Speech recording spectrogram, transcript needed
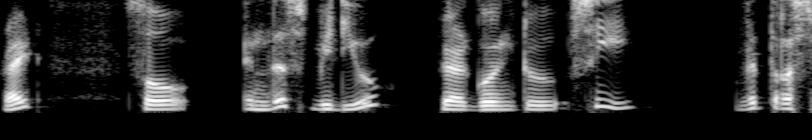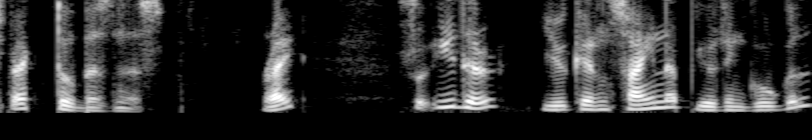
right? So in this video we are going to see with respect to business right? So either you can sign up using google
